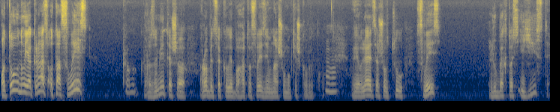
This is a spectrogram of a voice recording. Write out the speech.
ото воно якраз ота слизь, Провок- ви розумієте, що робиться, коли багато слизі в нашому кишковику. Виявляється, що в цю слизь любить хтось і їсти.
